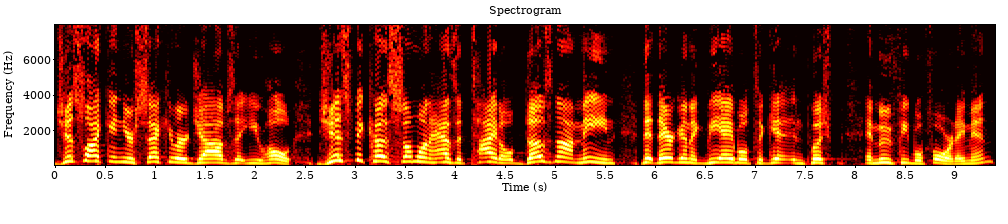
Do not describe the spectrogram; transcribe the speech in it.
Just like in your secular jobs that you hold, just because someone has a title does not mean that they're going to be able to get and push and move people forward. Amen?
